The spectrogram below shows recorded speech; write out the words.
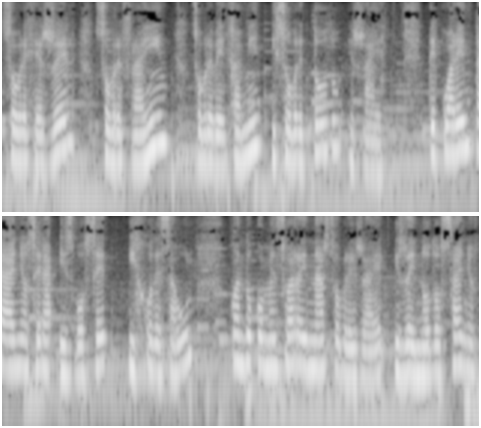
sobre Jezreel, sobre Efraín, sobre Benjamín y sobre todo Israel. De cuarenta años era Isboset, hijo de Saúl, cuando comenzó a reinar sobre Israel y reinó dos años.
